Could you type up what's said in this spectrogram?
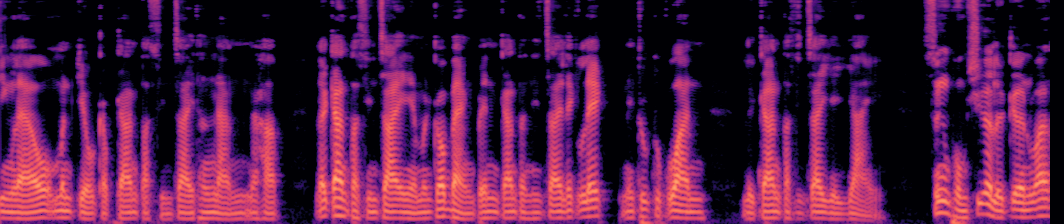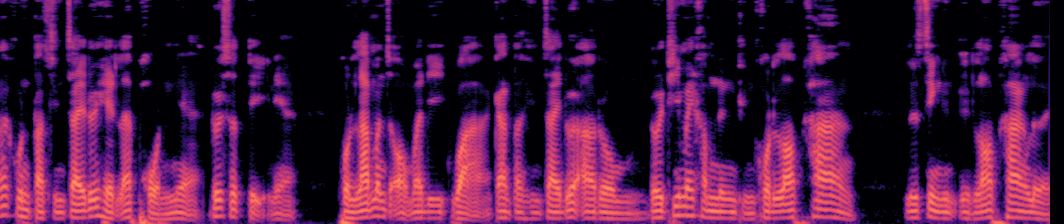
ริง ๆ แล้วมันเกี่ยวกับการตัดสินใจทั้งนั้นนะครับ และการตัดสินใจเนี่ยมันก็แบ่งเป็นการตัดสินใจเล็ก ๆ ในทุกๆวัน หรือการตัดสินใจใหญ่ ๆ ซึ่งผมเชื่อเหลือเกินว่าถ้าคุณตัดสินใจด้วยเหตุและผลเนี่ยด้วยสติเนี่ยผลลัพธ์มันจะออกมาดีกว่า การตัดสินใจด้วยอารมณ์ โดยที่ไม่คำนึงถึงคนรอบข้าง หรือสิ่งอื่นๆ รอบข้างเลย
